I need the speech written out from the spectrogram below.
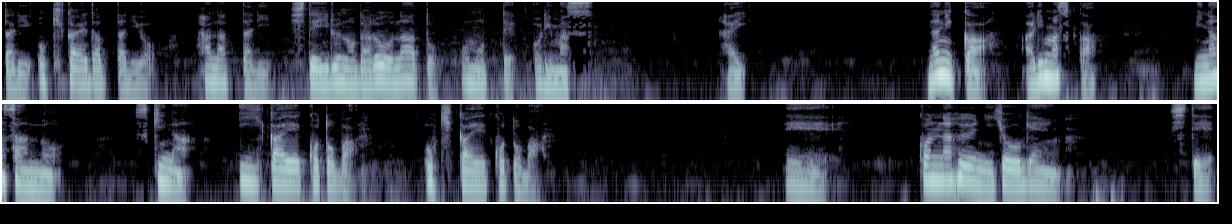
たり置き換えだったりを放ったりしているのだろうなと思っております。はい。何かありますか？皆さんの好きな言い換え言葉。置き換え言葉。えー、こんな風に表現して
